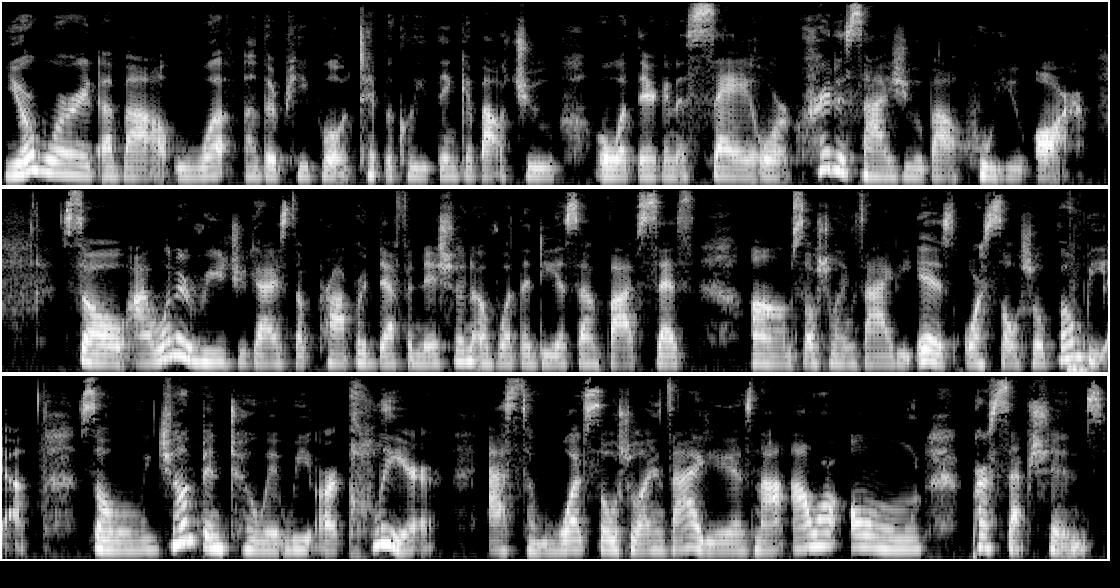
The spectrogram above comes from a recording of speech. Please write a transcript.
you're worried about what other people typically think about you or what they're going to say or criticize you about who you are. So I want to read you guys the proper definition of what the DSM-5 says um, social anxiety is or social phobia. So when we jump into it, we are clear as to what social anxiety is, not our own perceptions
